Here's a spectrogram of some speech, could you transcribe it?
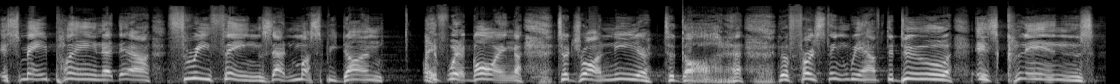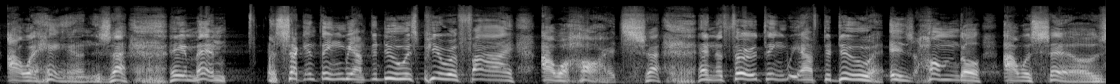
It's made plain that there are three things that must be done if we're going to draw near to God, the first thing we have to do is cleanse our hands. Amen. The second thing we have to do is purify our hearts. And the third thing we have to do is humble ourselves.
